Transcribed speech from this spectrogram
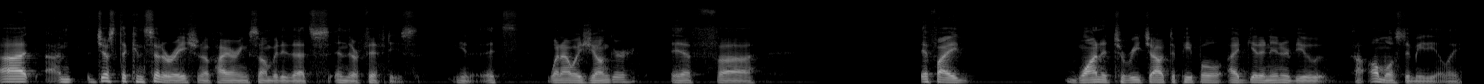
Uh, I'm just the consideration of hiring somebody that's in their 50s. You know, it's when I was younger. If uh, if I wanted to reach out to people, I'd get an interview uh, almost immediately.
